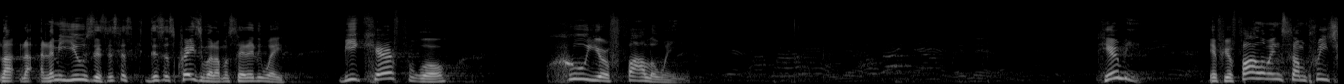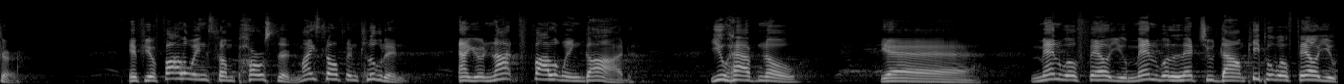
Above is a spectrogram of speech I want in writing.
Now, now, let me use this. This is, this is crazy, but I'm going to say it anyway. Be careful who you're following. Hear me. If you're following some preacher, if you're following some person, myself included, and you're not following God, you have no, yeah. Men will fail you. Men will let you down. People will fail you.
